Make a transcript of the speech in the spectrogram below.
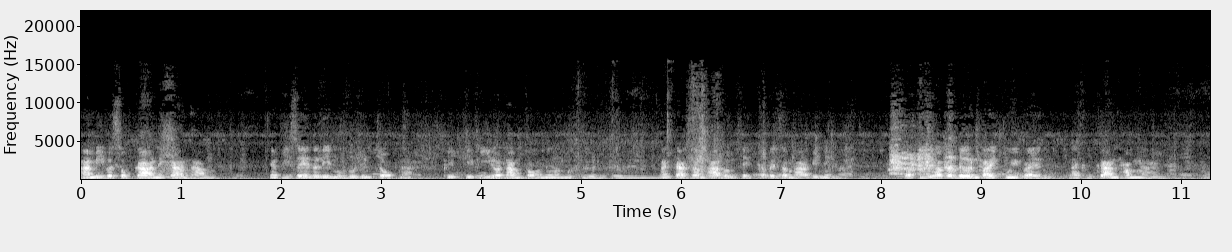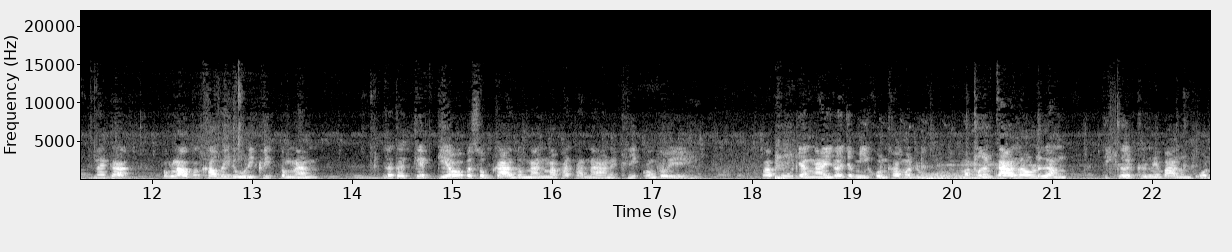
อ่ามีประสบการณ์ในการทำอย่างพี่เสนรินทร์ผมดูจนจบนะ คลิปที่พี่เขาทำต่อเนื่องเมื่อคืน หลังจากสัมภาษณ์ผมเสร็จก็ไปสัมภาษณ์พี่หนึ่ง แล้วพี่เขาก็เดินไปคุยไป นั่นคือการทำงาน นั่นก็พวกเราก็เข้าไปดูในคลิปตรงนั้น แล้วก็เก็บเกี่ยวประสบการณ์ตรงนั้นมาพัฒนาในคลิปของตัวเอง ว่าพูดยังไงแล้วจะมีคนเข้ามาดู มันเหมือนการเล่าเรื่องที่เกิดขึ้นในบ้านลุงพล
